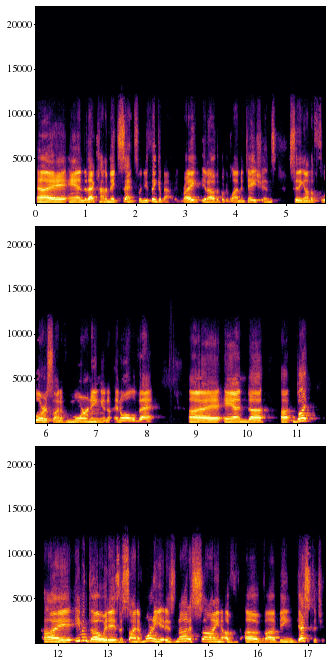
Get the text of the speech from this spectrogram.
Uh, and that kind of makes sense when you think about it, right? You know, the book of Lamentations, sitting on the floor, a sign of mourning and, and all of that. Uh, and, uh, uh but uh, even though it is a sign of mourning, it is not a sign of, of uh, being destitute.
